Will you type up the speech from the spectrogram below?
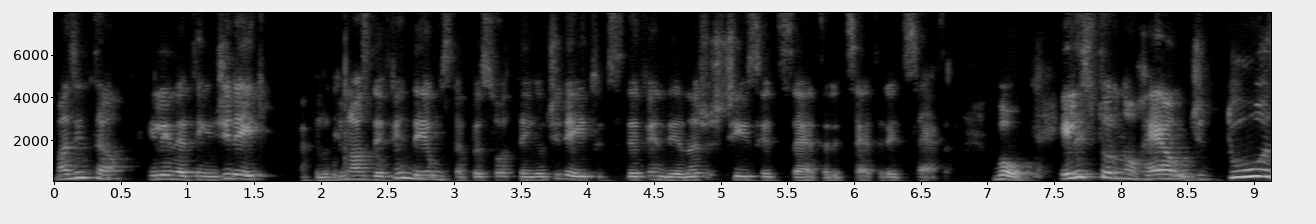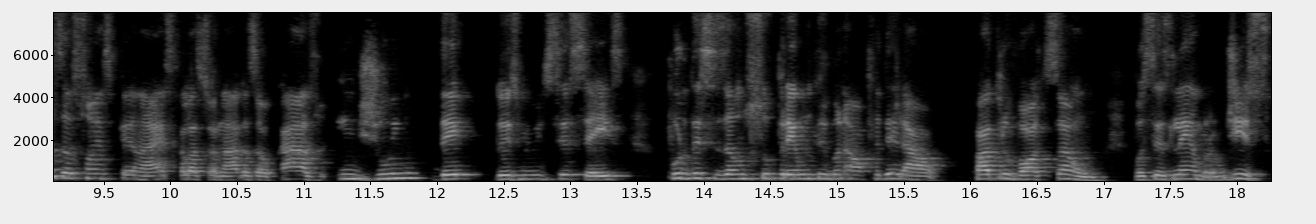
Mas então, ele ainda tem o direito, aquilo que nós defendemos, que a pessoa tem o direito de se defender na justiça, etc, etc, etc. Bom, ele se tornou réu de duas ações penais relacionadas ao caso em junho de 2016, por decisão do Supremo Tribunal Federal quatro votos a um. Vocês lembram disso?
